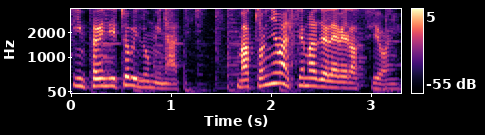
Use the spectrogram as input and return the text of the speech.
Imprenditori Illuminati. Ma torniamo al tema delle relazioni.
